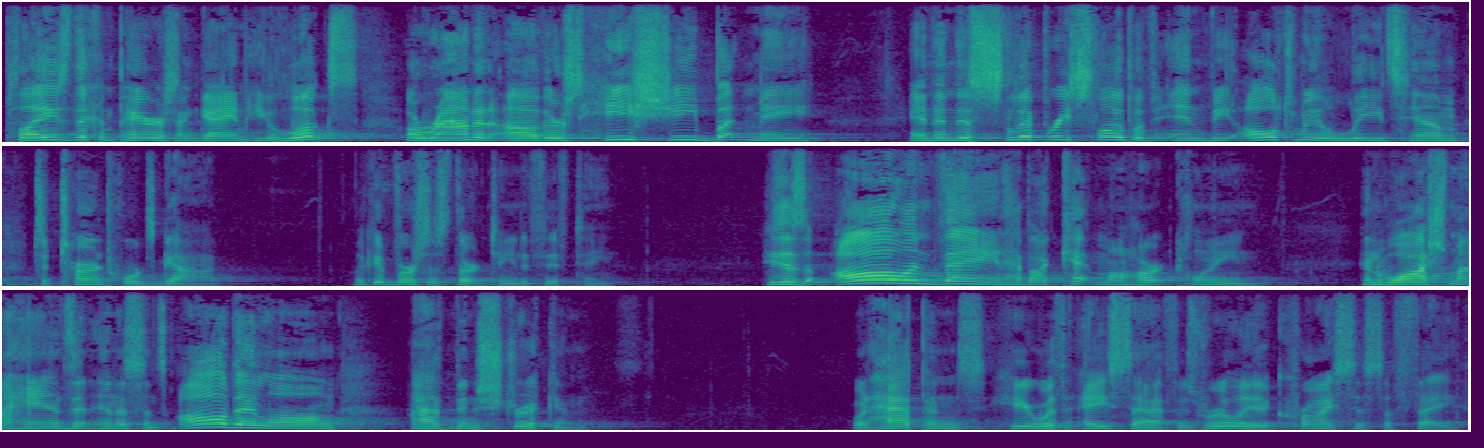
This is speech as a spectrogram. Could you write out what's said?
plays the comparison game. He looks around at others, he, she, but me. And then this slippery slope of envy ultimately leads him to turn towards God. Look at verses 13 to 15. He says, All in vain have I kept my heart clean and washed my hands in innocence. All day long I have been stricken. What happens here with Asaph is really a crisis of faith.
